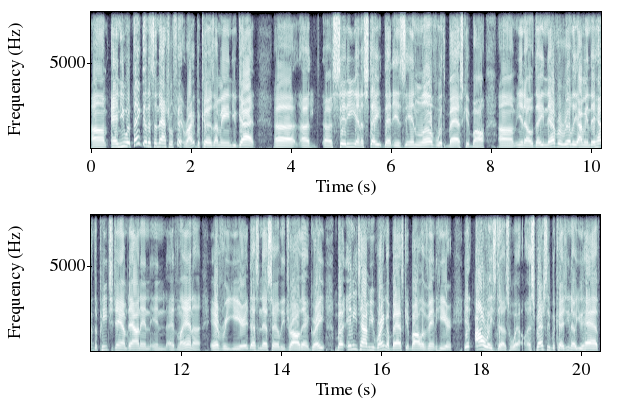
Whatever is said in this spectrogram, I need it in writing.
um, and you would think that it's a natural fit, right? Because I mean, you got uh, a, a city and a state that is in love with basketball. Um, you know, they never really. I mean, they have the Peach Jam down in in Atlanta every year. It doesn't necessarily draw that great, but anytime you bring a basketball event here, it always does well. Especially because you know you have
